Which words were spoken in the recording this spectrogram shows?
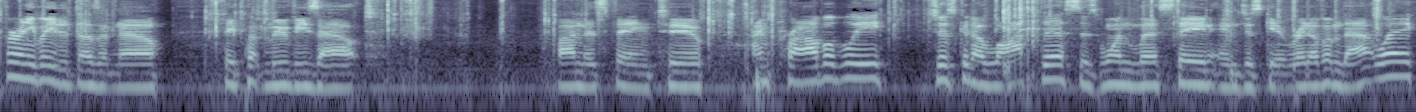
for anybody that doesn't know, they put movies out on this thing too. I'm probably just gonna lock this as one listing and just get rid of them that way.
